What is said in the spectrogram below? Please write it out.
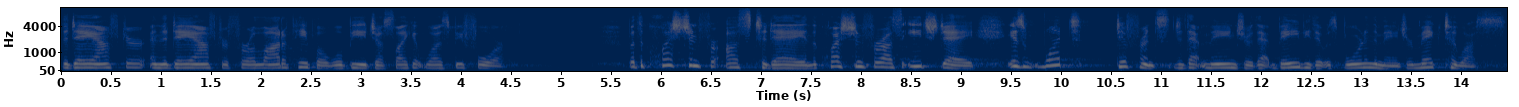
the day after, and the day after for a lot of people will be just like it was before. But the question for us today, and the question for us each day, is what difference did that manger, that baby that was born in the manger, make to us?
